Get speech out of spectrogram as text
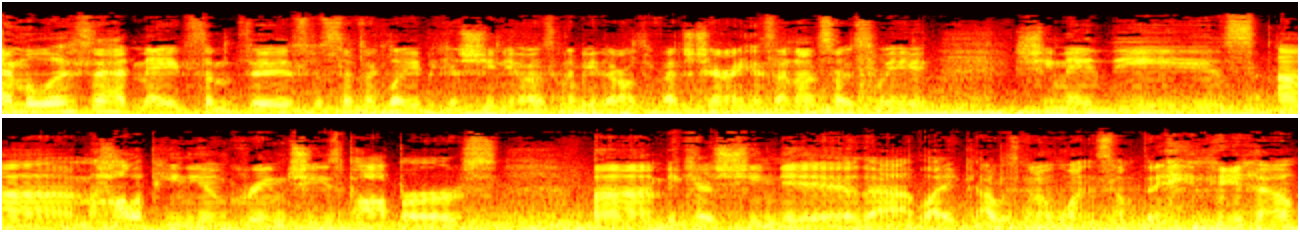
And Melissa had made some food specifically because she knew I was gonna be there. I was a vegetarian. Is that so sweet? She made these um, jalapeno and cream cheese poppers um, because she knew that like I was gonna want something, you know?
